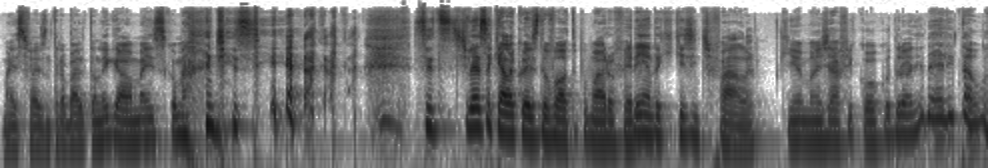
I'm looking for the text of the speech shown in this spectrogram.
Mas faz um trabalho tão legal, mas como ela disse. Se tivesse aquela coisa do voto pro mar oferenda, o que, que a gente fala? Que a mãe já ficou com o drone dele, então.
